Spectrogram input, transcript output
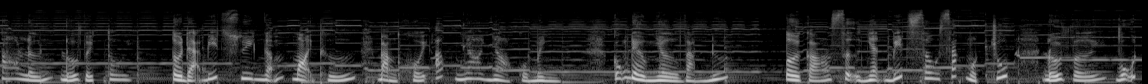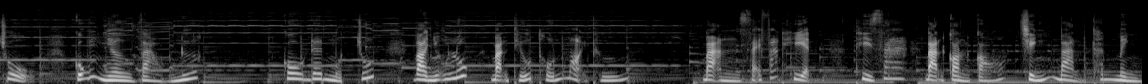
to lớn đối với tôi. Tôi đã biết suy ngẫm mọi thứ bằng khối óc nho nhỏ của mình, cũng đều nhờ vào nước. Tôi có sự nhận biết sâu sắc một chút đối với vũ trụ, cũng nhờ vào nước. Cô đơn một chút vào những lúc bạn thiếu thốn mọi thứ. Bạn sẽ phát hiện thì ra bạn còn có chính bản thân mình.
